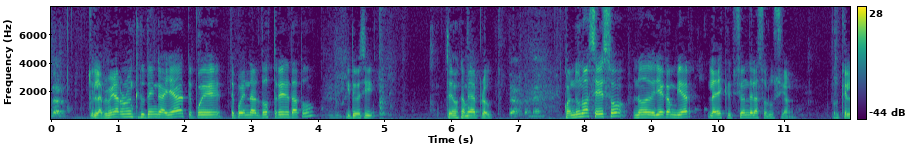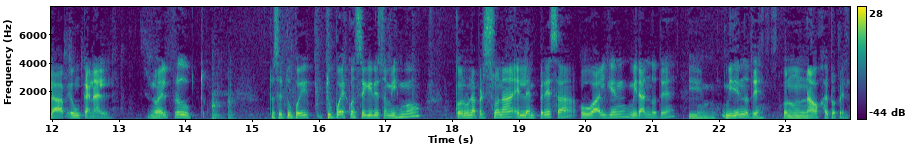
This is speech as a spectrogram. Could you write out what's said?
Claro. La primera reunión que tú tengas allá te, puede, te pueden dar dos, tres datos y tú decís, tenemos que cambiar el producto. Claro. Cuando uno hace eso, no debería cambiar la descripción de la solución porque la app es un canal, no el producto. Entonces tú puedes, tú puedes conseguir eso mismo con una persona en la empresa o alguien mirándote y midiéndote con una hoja de papel.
